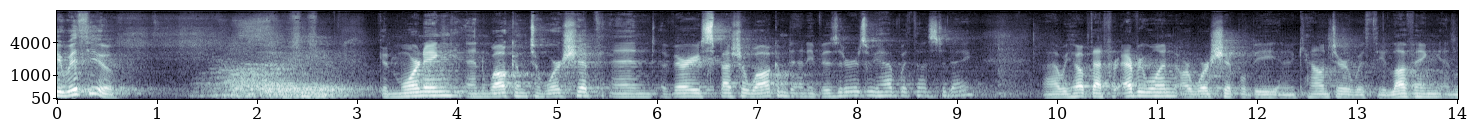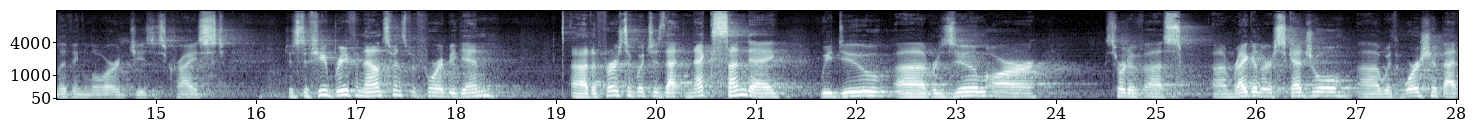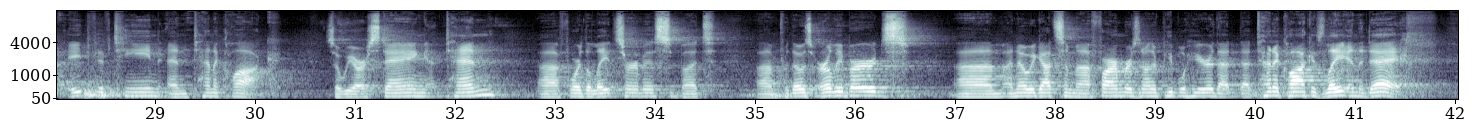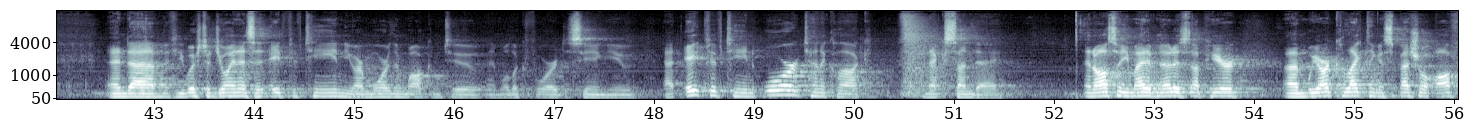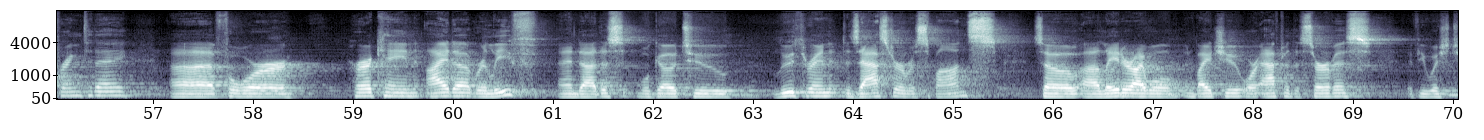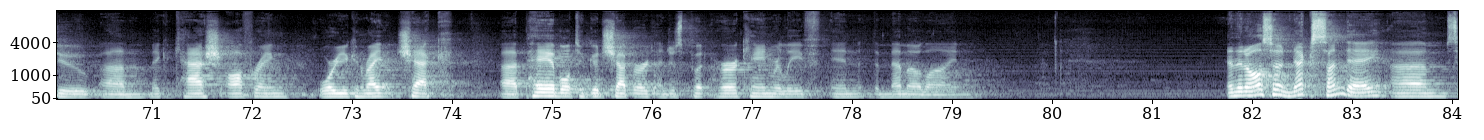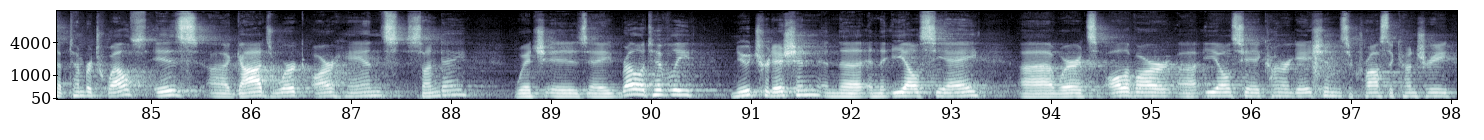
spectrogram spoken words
Be with you. Good morning and welcome to worship, and a very special welcome to any visitors we have with us today. Uh, we hope that for everyone, our worship will be an encounter with the loving and living Lord Jesus Christ. Just a few brief announcements before we begin. Uh, the first of which is that next Sunday, we do uh, resume our sort of uh, um, regular schedule uh, with worship at 8.15 and 10 o'clock. So we are staying at 10 uh, for the late service, but um, for those early birds, um, I know we got some uh, farmers and other people here that, that 10 o'clock is late in the day. And um, if you wish to join us at 8.15, you are more than welcome to, and we'll look forward to seeing you at 8.15 or 10 o'clock next Sunday. And also, you might have noticed up here, um, we are collecting a special offering today uh, for Hurricane Ida relief, and uh, this will go to Lutheran Disaster Response. So uh, later I will invite you, or after the service, if you wish to um, make a cash offering, or you can write a check uh, payable to Good Shepherd and just put hurricane relief in the memo line. And then also next Sunday, um, September 12th, is uh, God's Work Our Hands Sunday, which is a relatively new tradition in the, in the ELCA, uh, where it's all of our uh, ELCA congregations across the country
